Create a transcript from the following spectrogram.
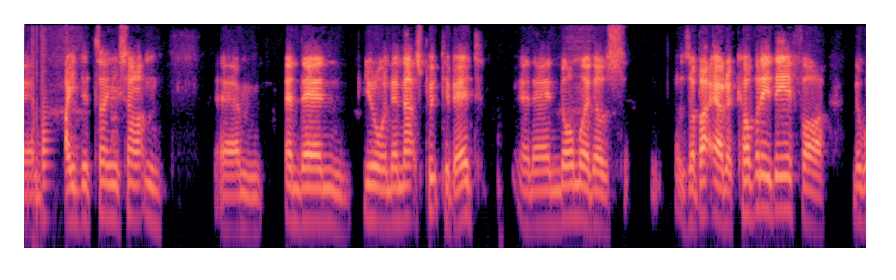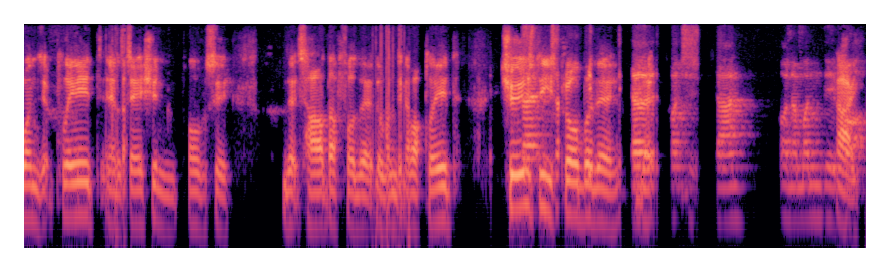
um, why did things happen, um, and then you know, and then that's put to bed, and then normally there's there's a bit of a recovery day for the ones that played in the session. Obviously, that's harder for the, the ones that never played. Tuesday's probably the, the as much as we can on a Monday, aye. but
